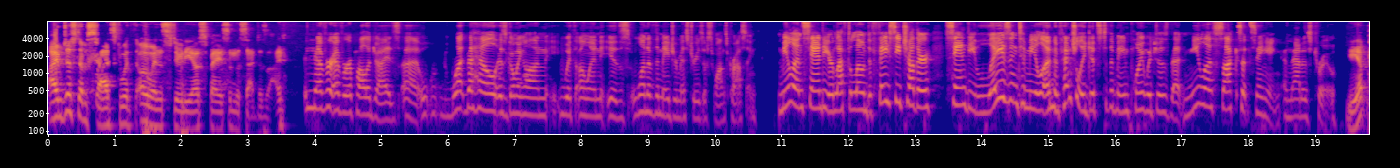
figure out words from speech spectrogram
I'm just obsessed with Owen's studio space and the set design. never ever apologize. Uh, what the hell is going on with Owen is one of the major mysteries of Swan's Crossing. Mila and Sandy are left alone to face each other. Sandy lays into Mila and eventually gets to the main point, which is that Mila sucks at singing, and that is true. Yep.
